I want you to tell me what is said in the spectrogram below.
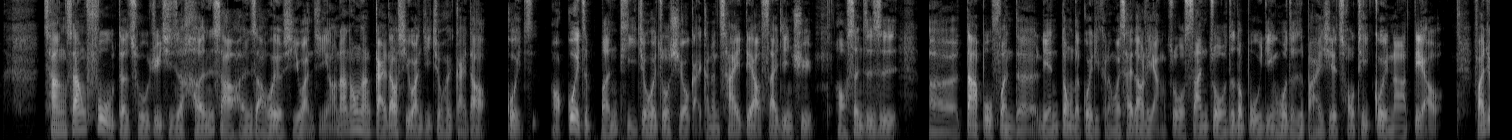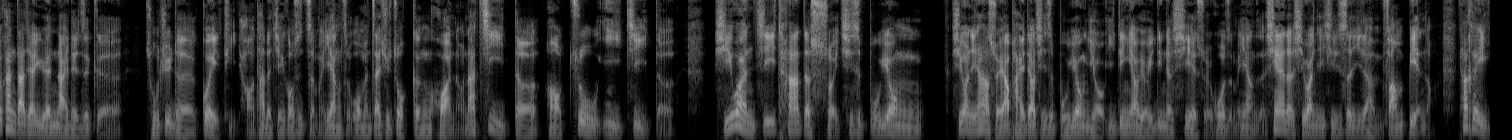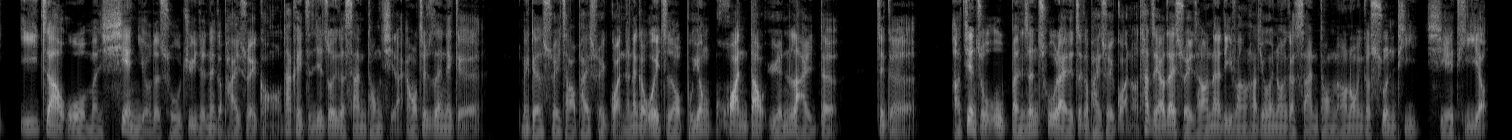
厂商附的厨具其实很少很少会有洗碗机啊。那通常改到洗碗机就会改到。柜子哦，柜子本体就会做修改，可能拆掉塞进去，哦，甚至是呃大部分的联动的柜体可能会拆到两座、三座，这都不一定，或者是把一些抽屉柜拿掉，反正就看大家原来的这个厨具的柜体，哦，它的结构是怎么样子，我们再去做更换哦。那记得哦，注意记得，洗碗机它的水其实不用。洗碗机上的水要排掉，其实不用有一定要有一定的泄水或怎么样子。现在的洗碗机其实设计的很方便哦，它可以依照我们现有的厨具的那个排水孔哦，它可以直接做一个三通起来哦，就是在那个那个水槽排水管的那个位置哦，不用换到原来的这个啊建筑物本身出来的这个排水管哦，它只要在水槽那个地方，它就会弄一个三通，然后弄一个顺梯斜梯哦。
